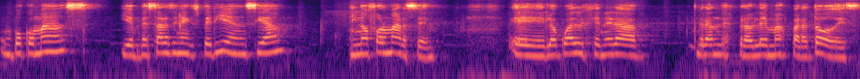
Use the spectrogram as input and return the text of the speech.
un poco más y empezar sin experiencia y no formarse, eh, lo cual genera grandes problemas para todos,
